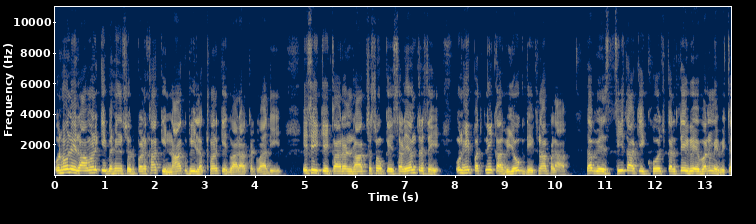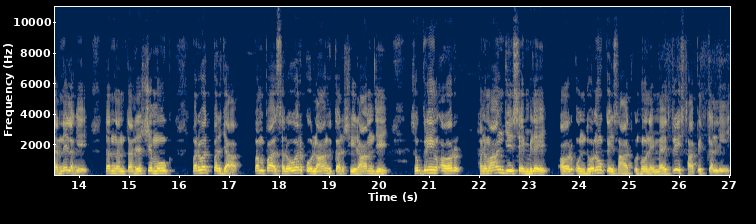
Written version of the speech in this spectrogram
उन्होंने रावण की बहन सुरपणखा की नाक भी लक्ष्मण के द्वारा कटवा दी। इसी के कारण राक्षसों के षड्यंत्र से उन्हें पत्नी का वियोग देखना पड़ा। तब वे सीता की खोज करते हुए वन में विचरने लगे। तदनंतर ऋष्यमुख पर्वत पर जा पंपा सरोवर को लांघ कर श्री राम जी, सुग्रीव और हनुमान जी से मिले। और उन दोनों के साथ उन्होंने मैत्री स्थापित कर ली।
